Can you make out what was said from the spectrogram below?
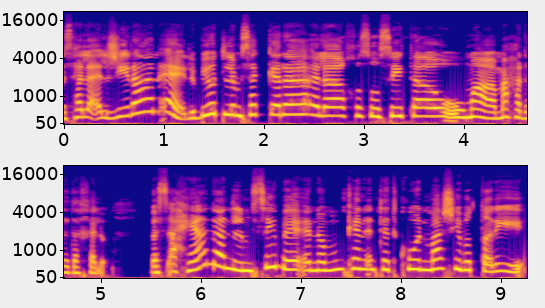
بس هلا الجيران إيه البيوت المسكرة لها خصوصيتها وما ما حدا دخله. بس أحيانا المصيبة إنه ممكن أنت تكون ماشي بالطريق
